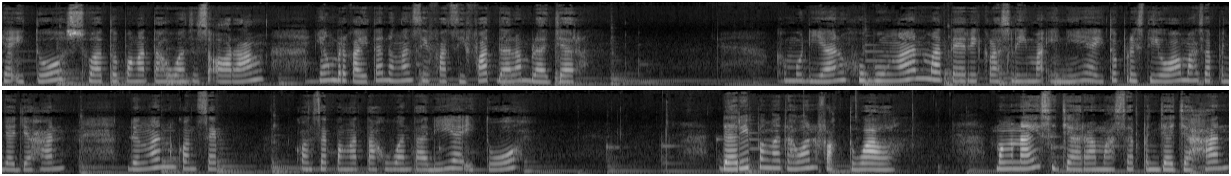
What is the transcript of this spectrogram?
yaitu suatu pengetahuan seseorang yang berkaitan dengan sifat-sifat dalam belajar. Kemudian hubungan materi kelas 5 ini yaitu peristiwa masa penjajahan dengan konsep konsep pengetahuan tadi yaitu dari pengetahuan faktual mengenai sejarah masa penjajahan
